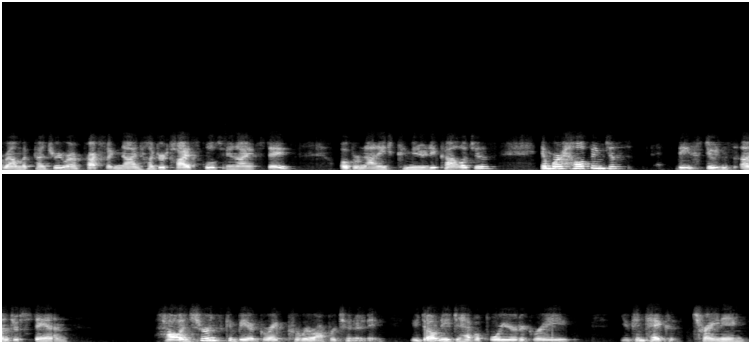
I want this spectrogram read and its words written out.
around the country. We're in approximately 900 high schools in the United States, over 90 community colleges. And we're helping just these students understand how insurance can be a great career opportunity. You don't need to have a four-year degree. You can take training.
